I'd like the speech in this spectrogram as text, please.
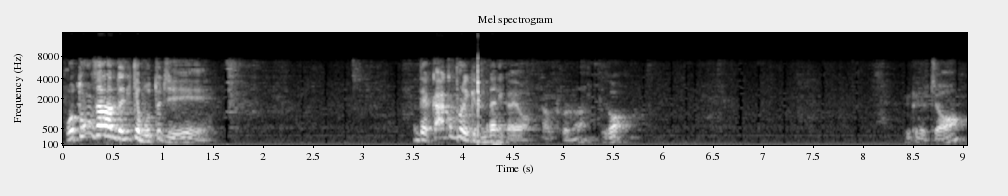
보통 사람들은 이렇게 못 두지. 근데 까꾸프로 이렇게 둔다니까요. 까꾸프로는. 이거. 이렇게 됐죠.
